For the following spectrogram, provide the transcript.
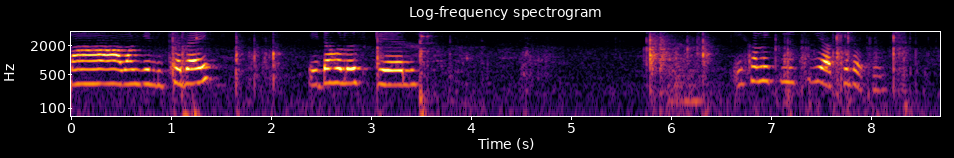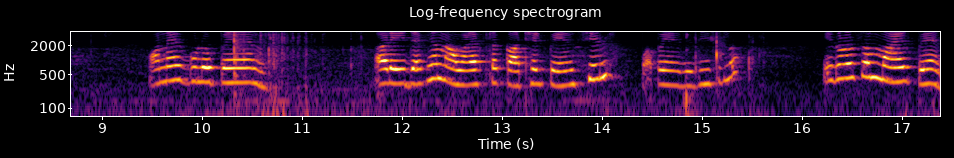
মা আমাকে লিখে দেয়। এটা হলো স্কেল এখানে কি কি আছে দেখেন। অনেকগুলো পেন। আর এই দেখেন আমার একটা কাঠের পেন্সিল পাপা এনে দিয়েছিল। এগুলো সব মায়ের পেন।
